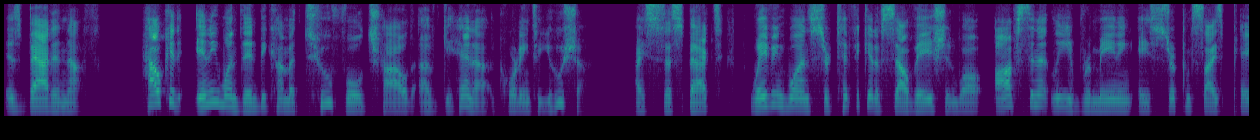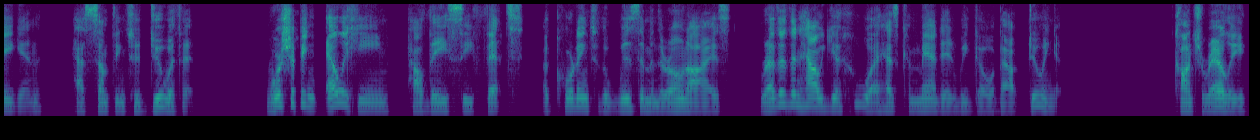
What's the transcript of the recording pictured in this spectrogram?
is bad enough. How could anyone then become a twofold child of Gehenna, according to Yahusha? I suspect waving one's certificate of salvation while obstinately remaining a circumcised pagan has something to do with it worshiping Elohim how they see fit, according to the wisdom in their own eyes, rather than how Yahuwah has commanded we go about doing it. Contrarily,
